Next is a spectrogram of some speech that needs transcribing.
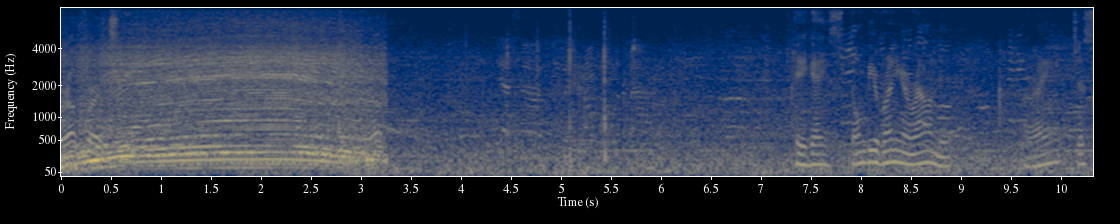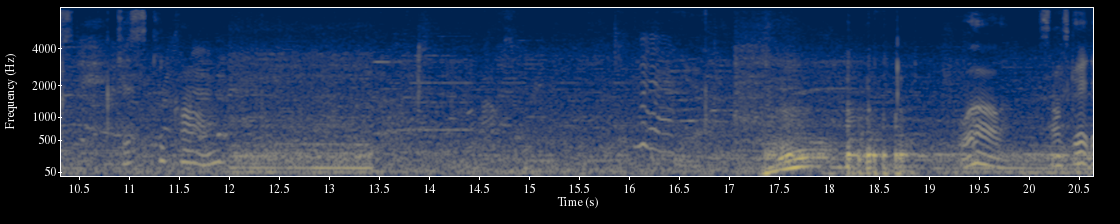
We're up for a treat. Hey guys, don't be running around it. Alright? Just just keep calm. Sounds good.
